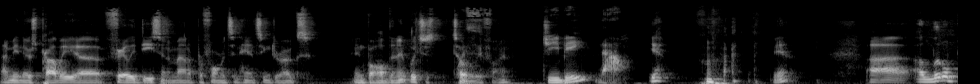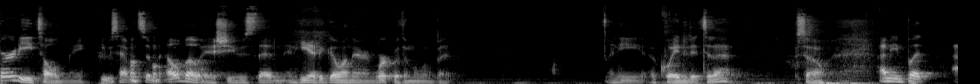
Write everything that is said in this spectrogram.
I mean, there's probably a fairly decent amount of performance enhancing drugs involved in it, which is totally fine. GB? No. Yeah. yeah. Uh, a little birdie told me he was having some elbow issues then and he had to go in there and work with him a little bit. And he equated it to that. So, I mean, but, uh,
